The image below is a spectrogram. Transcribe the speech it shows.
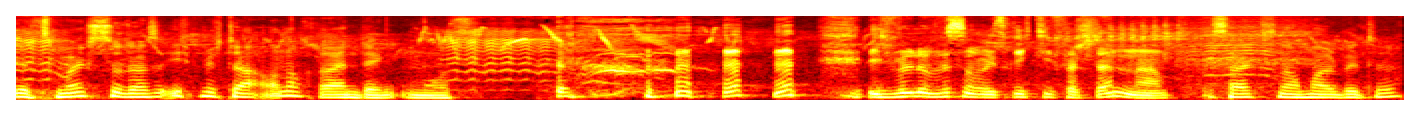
jetzt möchtest du, dass ich mich da auch noch reindenken muss. ich will nur wissen, ob ich es richtig verstanden habe. Sag's nochmal bitte.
